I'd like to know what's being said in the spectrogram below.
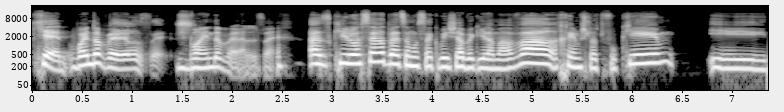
כן, בואי נדבר על זה. בואי נדבר על זה. אז כאילו הסרט בעצם עוסק באישה בגיל המעבר, החיים שלה דפוקים, היא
